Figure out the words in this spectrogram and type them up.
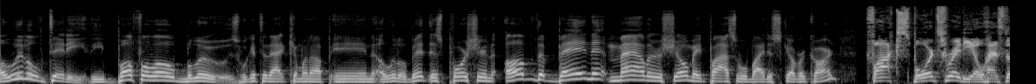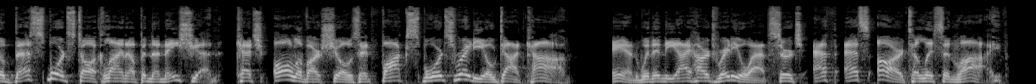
a little ditty, the Buffalo Blues. We'll get to that coming up in a little bit. This portion of the Ben Maller Show made possible by Discover Card. Fox Sports Radio has the best sports talk lineup in the nation. Catch all of our shows at foxsportsradio.com. And within the iHeartRadio app, search FSR to listen live.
